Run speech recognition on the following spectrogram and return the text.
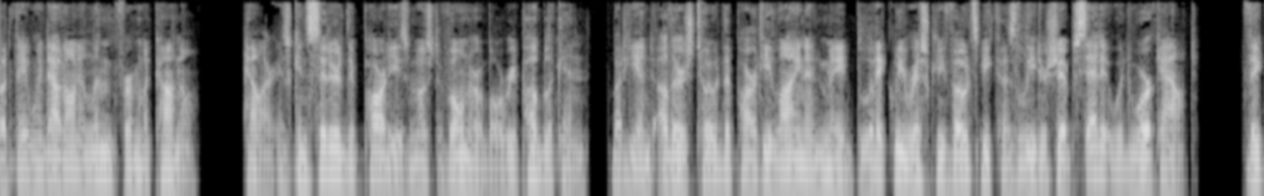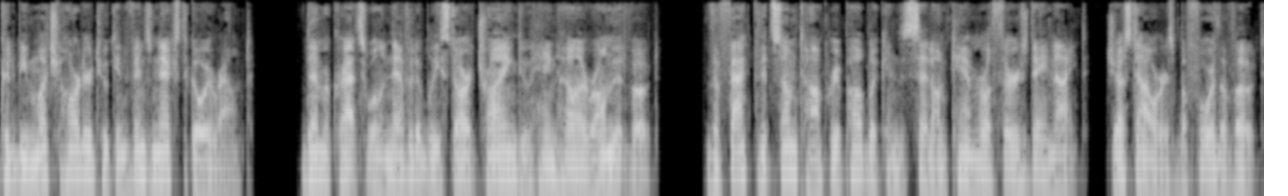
but they went out on a limb for McConnell. Heller is considered the party's most vulnerable Republican, but he and others toed the party line and made politically risky votes because leadership said it would work out. They could be much harder to convince next go-around. Democrats will inevitably start trying to hang Heller on that vote. The fact that some top Republicans said on camera Thursday night, just hours before the vote,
